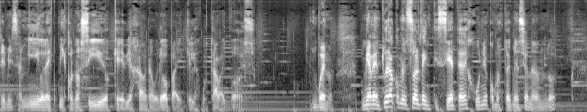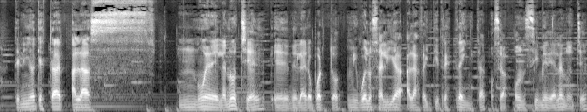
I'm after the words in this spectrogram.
De mis amigos, de mis conocidos que viajaban a Europa y que les gustaba y todo eso. Bueno, mi aventura comenzó el 27 de junio, como estoy mencionando. Tenía que estar a las 9 de la noche en el aeropuerto. Mi vuelo salía a las 23.30, o sea, 11 y media de la noche.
